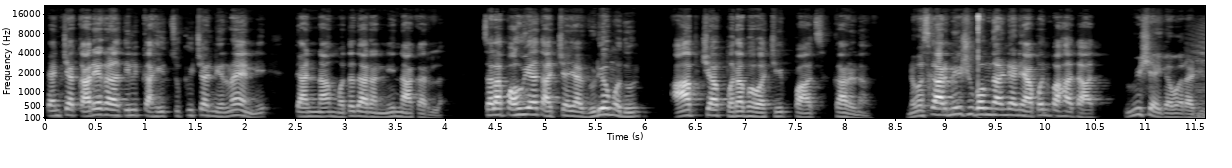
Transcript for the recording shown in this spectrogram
त्यांच्या कार्यकाळातील काही चुकीच्या निर्णयांनी त्यांना मतदारांनी नाकारलं. चला पाहूयात आजच्या या व्हिडिओमधून आपच्या पराभवाची पाच कारणं. नमस्कार मी शुभम दांडे आणि आपण पाहत आहात विषय का मराठी?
